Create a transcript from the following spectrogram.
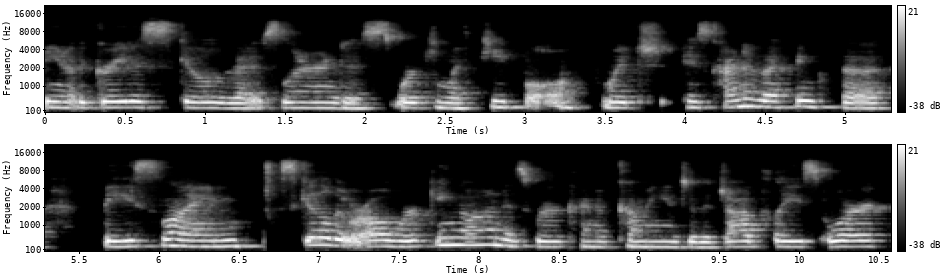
you know, the greatest skill that is learned is working with people, which is kind of, I think, the baseline skill that we're all working on as we're kind of coming into the job place or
